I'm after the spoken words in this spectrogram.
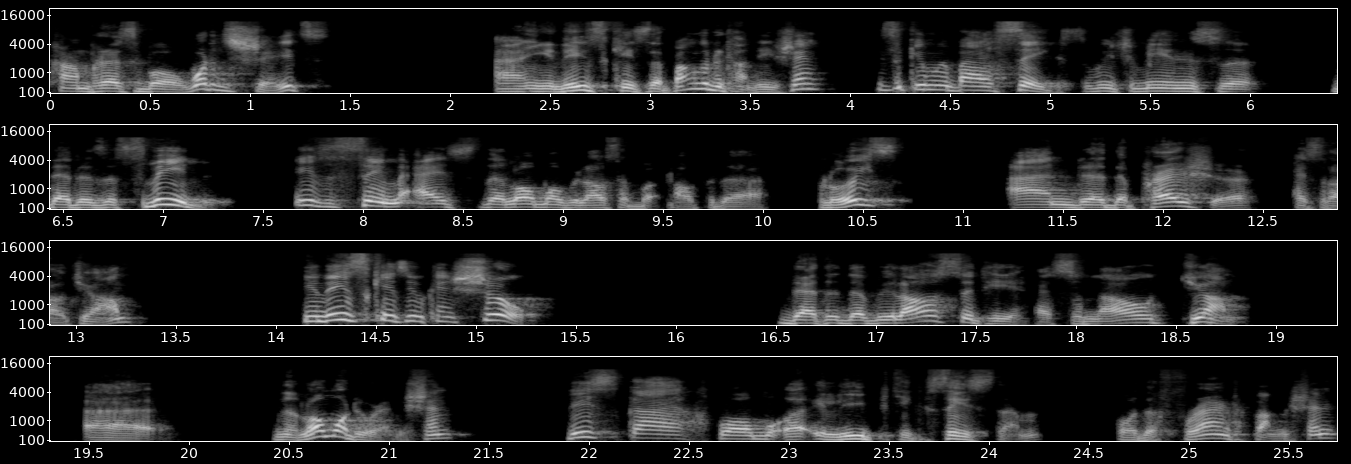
compressible vortex sheets, and in this case, the boundary condition is given by six, which means uh, that the speed is the same as the normal velocity of the fluids, and uh, the pressure has not jumped. In this case, you can show that the velocity has now jumped uh, in the normal direction. This guy form an elliptic system for the front function,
